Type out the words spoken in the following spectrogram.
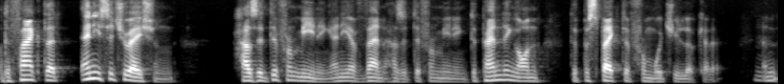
the fact that any situation has a different meaning, any event has a different meaning, depending on the perspective from which you look at it. Mm. And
